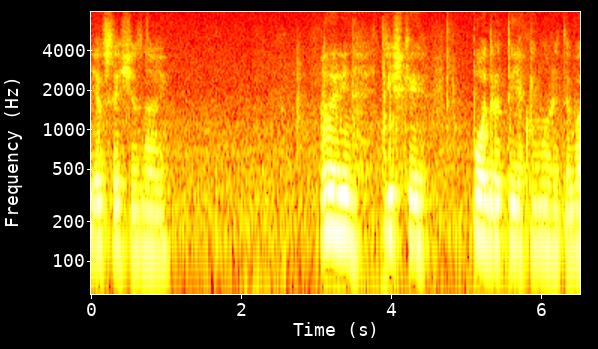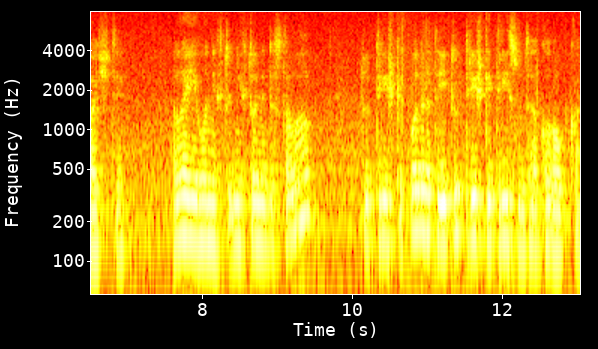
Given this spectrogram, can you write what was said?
я все ще знаю. Але він трішки подратий, як ви можете бачити. Але його ніхто, ніхто не доставав. Тут трішки подратий і тут трішки тріснута коробка.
